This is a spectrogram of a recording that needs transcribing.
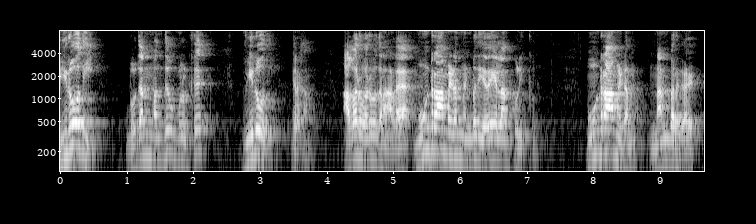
விரோதி புதன் வந்து உங்களுக்கு விரோதி கிரகம். அவர் வருவதனால மூன்றாம் இடம் என்பது எதையெல்லாம் குறிக்கும்? மூன்றாம் இடம் நண்பர்கள்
